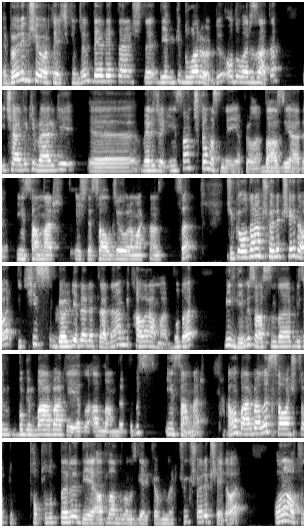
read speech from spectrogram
E böyle bir şey ortaya çıkınca devletler işte diyelim ki duvar ördü. O duvarı zaten içerideki vergi e, verecek insan çıkamasın diye yapıyorlar daha ziyade. İnsanlar işte saldırıya uğramaktansa. Çünkü o dönem şöyle bir şey de var. İkiz gölge devletler denen bir kavram var. Bu da bildiğimiz aslında bizim bugün barbar diye adlandırdığımız insanlar. Ama barbarların savaş toplulukları diye adlandırmamız gerekiyor bunları. Çünkü şöyle bir şey de var. 16.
